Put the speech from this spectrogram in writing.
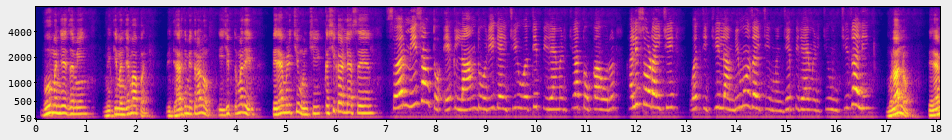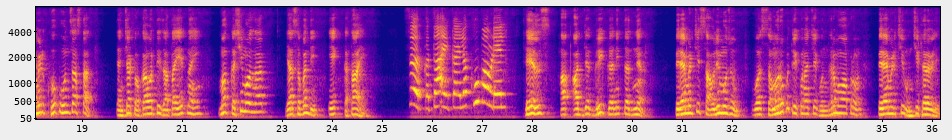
भू म्हणजे जमीन मिती म्हणजे मापन. विद्यार्थी मित्रांनो इजिप्तमधील पिरॅमिडची उंची कशी काढली असेल? सर मी सांगतो एक लांब दोरी घ्यायची व ती पिरॅमिडच्या टोकावरून खाली सोडायची व तिची लांबी मोजायची म्हणजे पिरॅमिडची उंची झाली. मुलांनो पिरॅमिड खूप उंच असतात. त्यांच्या टोकावरती जाता येत नाही. मग कशी मोजणार? या संबंधी एक कथा आहे. सर कथा ऐकायला खूप आवडेल. थेल्स हा आद्य ग्रीक गणितज्ञ. पिरॅमिडची सावली मोजून व समरूप त्रिकोणाचे गुणधर्म वापरून पिरॅमिडची उंची ठरविली.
